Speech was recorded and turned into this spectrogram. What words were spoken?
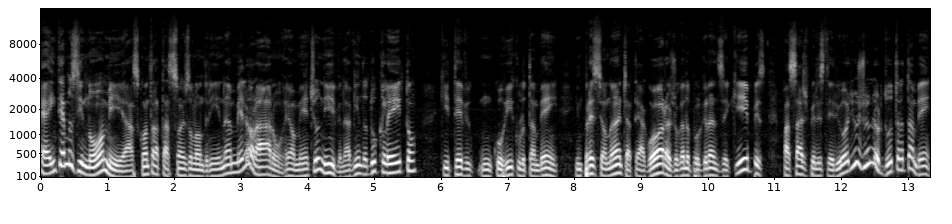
É, em termos de nome, as contratações do Londrina melhoraram realmente o nível. Né? A vinda do Cleiton, que teve um currículo também impressionante até agora, jogando por grandes equipes, passagem pelo exterior, e o Júnior Dutra também.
